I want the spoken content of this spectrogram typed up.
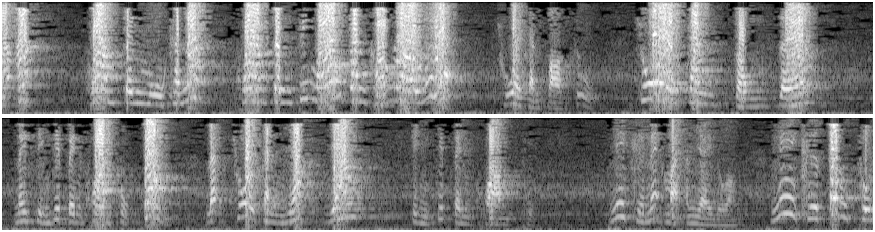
มาอะความเป็นหมู่คณะ ความเป็นพี่น้องกันของเราเนี่ยช่วยกันต่อสู้ ช่วยกันส่งเสริม ในสิ่งที่เป็นความถูกต้อง และช่วยกันยับยั้งสิ่งที่เป็นความผิด นี่คือเนืหมัดอันใหญ่หลวง นี่คือต้นทุน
